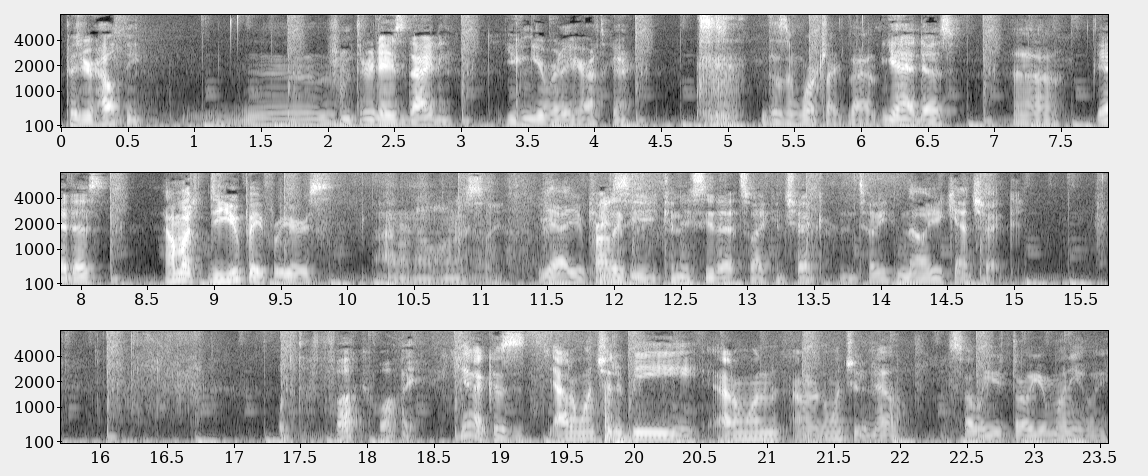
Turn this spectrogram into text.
Because you're healthy Mm, from three days of dieting. You can get rid of your health care. it doesn't work like that. Yeah, it does. Uh, Yeah, it does. how much do you pay for yours? I don't know, honestly. Yeah, you Can probably they see? Can they see that so I can check and tell you? no, you can't check. What the fuck? Why? Yeah, because I don't want you to be. I don't want. I don't want you to know. So you throw your money away.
